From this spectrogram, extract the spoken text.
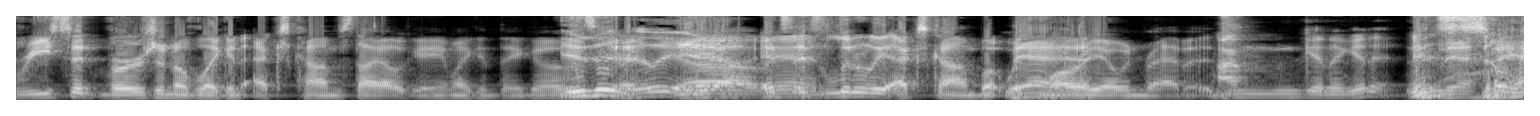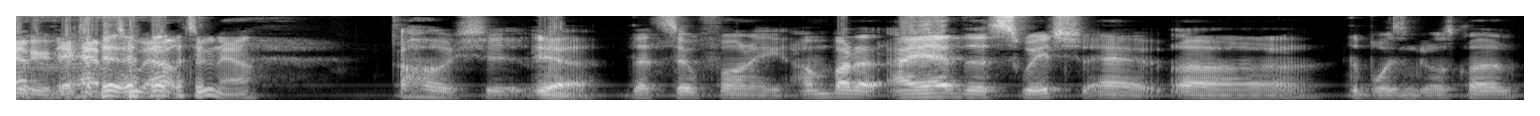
recent version of like an XCOM style game I can think of. Is it Yeah. really? Yeah, Oh, it's man. it's literally XCOM but with Yeah. Mario and Rabbids. I'm gonna get it. Yeah, It's so they, have, weird. they have two out too now. Oh shit. yeah, That's so funny. I'm about to. I had the Switch at uh, the Boys and Girls Club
